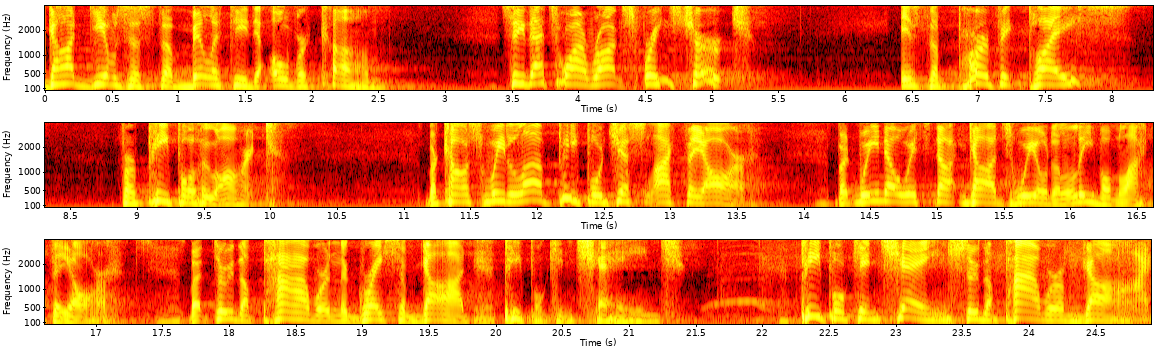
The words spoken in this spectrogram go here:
God gives us the ability to overcome. See, that's why Rock Springs Church is the perfect place for people who aren't. Because we love people just like they are. But we know it's not God's will to leave them like they are. But through the power and the grace of God, people can change. People can change through the power of God.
